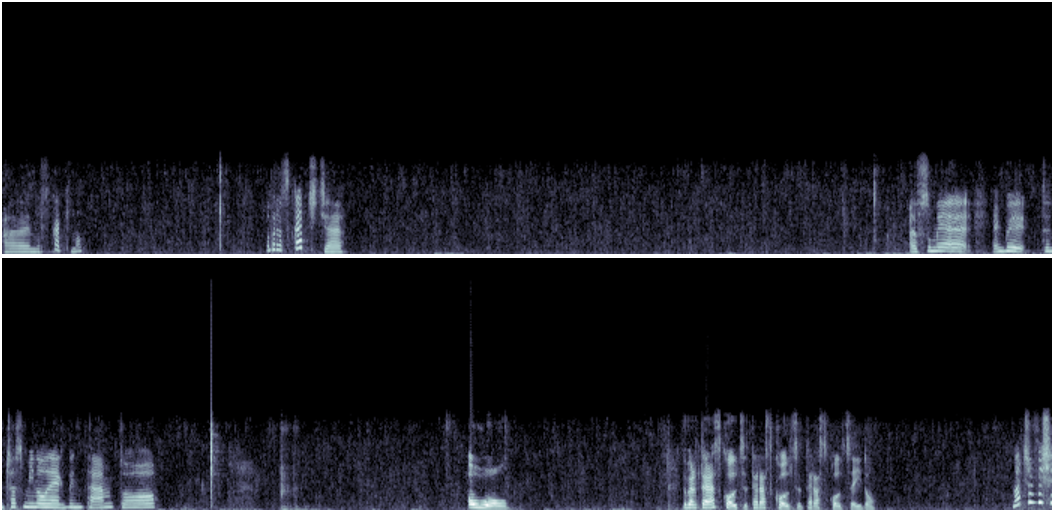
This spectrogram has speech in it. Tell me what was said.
Ale no skacz, no. Dobra, skaczcie. Ale w sumie jakby ten czas minął jakbym tam, to... O wow. Dobra, teraz kolce, teraz kolce, teraz kolce idą. Na czym wy się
